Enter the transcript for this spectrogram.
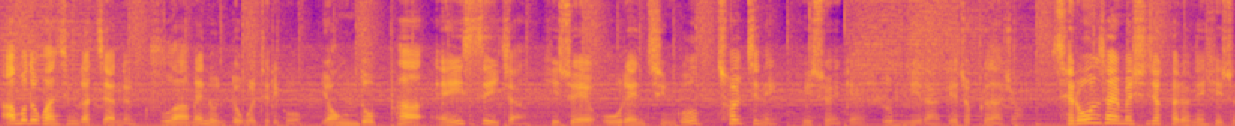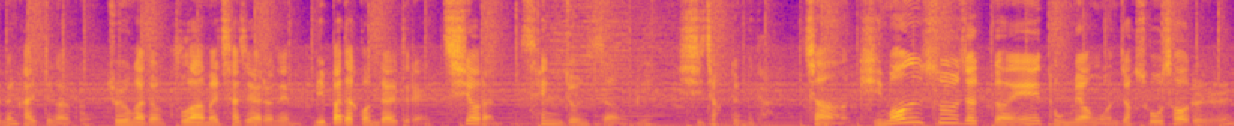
아무도 관심 갖지 않는 구암의 눈독을 들이고 영도파 에이스이자 희수의 오랜 친구 철진이 희수에게 은밀하게 접근하죠. 새로운 삶을 시작하려는 희수는 갈등하고 조용하던 구암을 차지하려는 밑바닥 건달들의 치열한 생존 싸움이 시작됩니다. 자, 김원수 작가의 동명 원작 소설을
